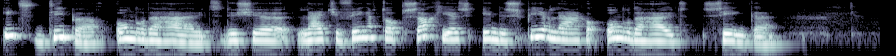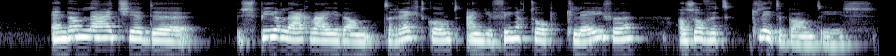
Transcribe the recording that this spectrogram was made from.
iets dieper onder de huid. Dus je laat je vingertop zachtjes in de spierlagen onder de huid zinken. En dan laat je de spierlaag waar je dan terechtkomt aan je vingertop kleven alsof het klittenband is.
